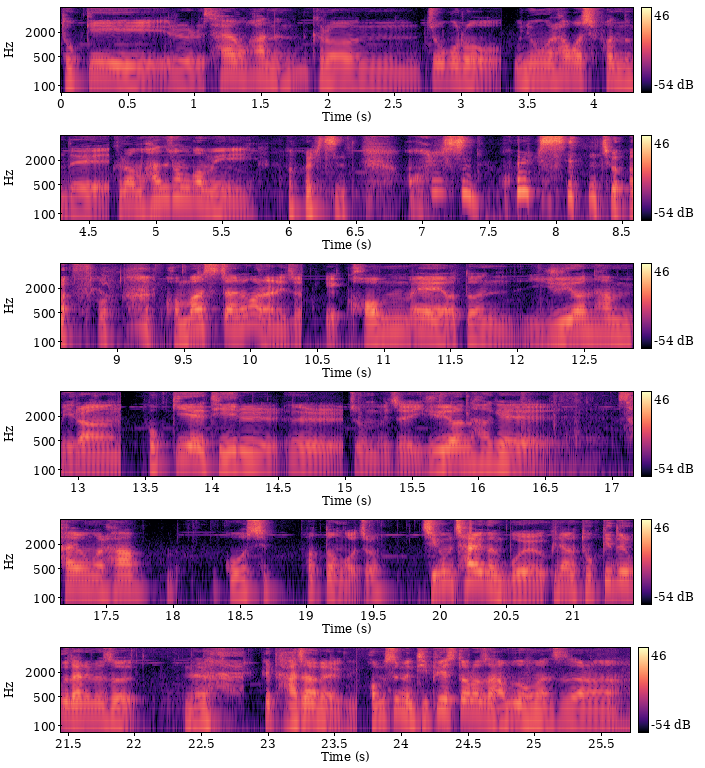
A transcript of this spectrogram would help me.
도끼를 사용하는 그런 쪽으로 운용을 하고 싶었는데 그럼 한손검이 훨씬 훨씬 훨씬 좋아서 검만 쓰자는 건 아니죠. 검의 어떤 유연함이랑 도끼의 딜을 좀 이제 유연하게 사용을 하고 싶 었던 거죠. 지금 차이는 뭐예요? 그냥 도끼 들고 다니면서 그게 다잖아요. 검 쓰면 DPS 떨어서 아무도 검 안 쓰잖아.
